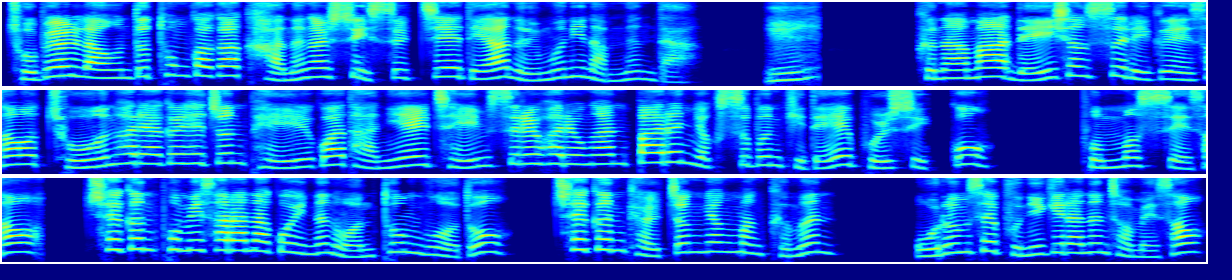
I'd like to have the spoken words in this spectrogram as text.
조별 라운드 통과가 가능할 수 있을지에 대한 의문이 남는다. 그나마 네이션스 리그에서 좋은 활약을 해준 베일과 다니엘 제임스를 활용한 빠른 역습은 기대해 볼 수 있고 본머스에서 최근 폼이 살아나고 있는 원톱 무어도 최근 결정력만큼은 오름세 분위기라는 점에서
